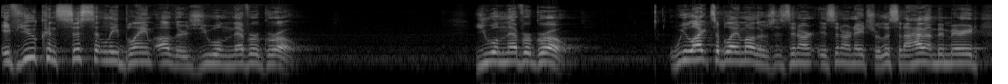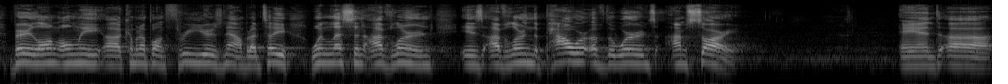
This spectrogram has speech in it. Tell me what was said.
If you consistently blame others, you will never grow. You will never grow. We like to blame others. It's in our, it's in our nature. Listen, I haven't been married very long, only uh, coming up on three years now. But I'll tell you, one lesson I've learned is I've learned the power of the words, I'm sorry. And uh,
